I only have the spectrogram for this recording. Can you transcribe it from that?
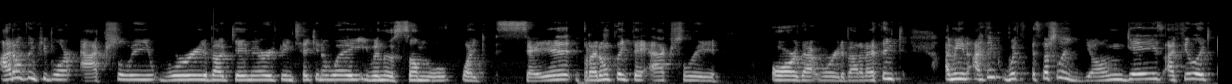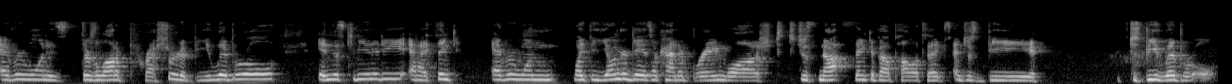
I don't think people are actually worried about gay marriage being taken away, even though some will like say it. But I don't think they actually are that worried about it. I think, I mean, I think with especially young gays, I feel like everyone is there's a lot of pressure to be liberal in this community, and I think everyone like the younger gays are kind of brainwashed to just not think about politics and just be just be liberal.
